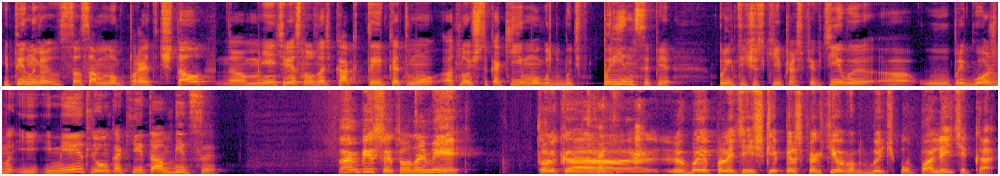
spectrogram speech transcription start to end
И ты наверное, сам много про это читал. А, мне интересно узнать, как ты к этому относишься, какие могут быть в принципе политические перспективы э, у Пригожина и имеет ли он какие-то амбиции? Амбиции-то он имеет. Только Какие? любые политические перспективы могут быть у политика.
